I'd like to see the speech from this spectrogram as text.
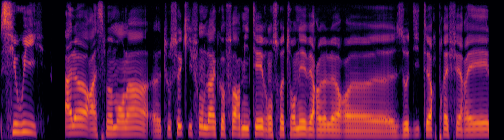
Si oui, alors à ce moment-là, euh, tous ceux qui font de l'inconformité vont se retourner vers leurs euh, auditeurs préférés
